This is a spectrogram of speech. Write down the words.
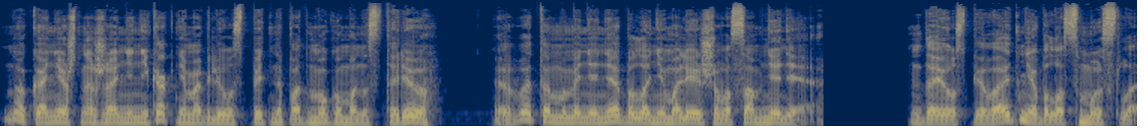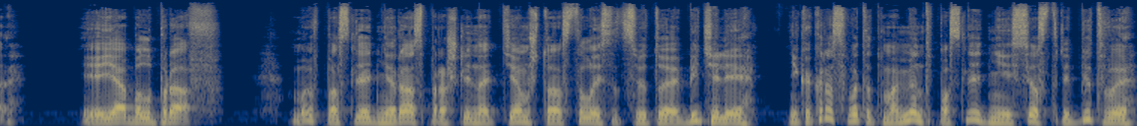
Но, конечно же, они никак не могли успеть на подмогу монастырю, в этом у меня не было ни малейшего сомнения. Да и успевать не было смысла. И я был прав. Мы в последний раз прошли над тем, что осталось от святой обители, и как раз в этот момент последние сестры битвы,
